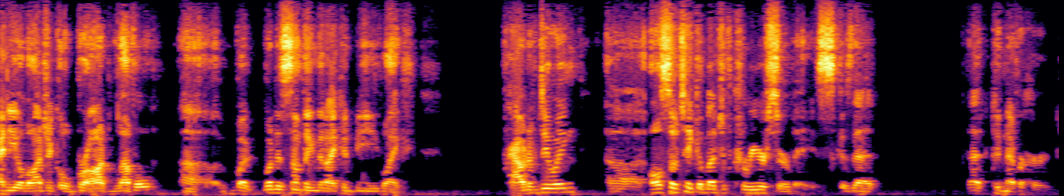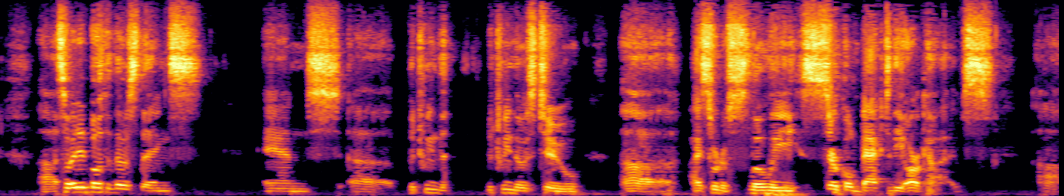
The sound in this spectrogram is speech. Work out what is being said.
ideological broad level. Uh, what what is something that I could be like proud of doing. Uh, also, take a bunch of career surveys because that that could never hurt. Uh, so I did both of those things, and uh, between the between those two, uh, I sort of slowly circled back to the archives. Uh,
